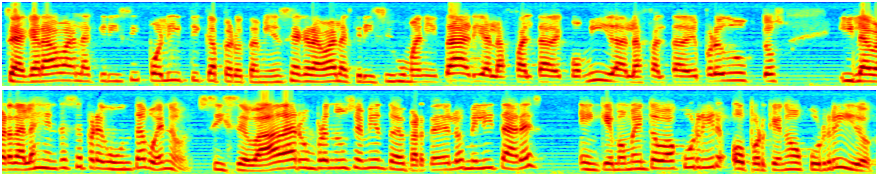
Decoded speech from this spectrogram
se agrava la crisis política, pero también se agrava la crisis humanitaria, la falta de comida, la falta de productos, y la verdad la gente se pregunta, bueno, si se va a dar un pronunciamiento de parte de los militares, ¿en qué momento va a ocurrir o por qué no ha ocurrido?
